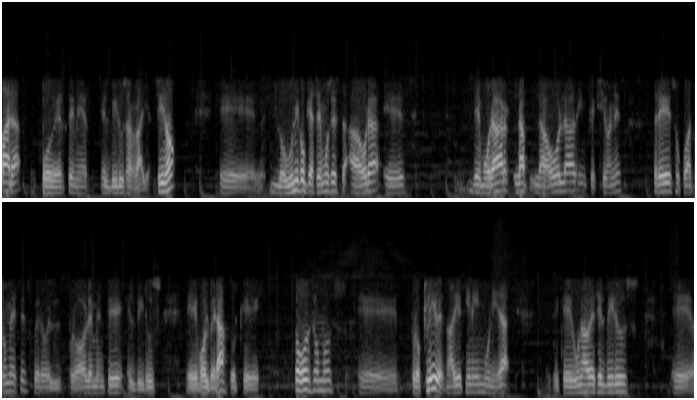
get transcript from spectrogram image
para poder tener el virus a raya. Si no, eh, lo único que hacemos ahora es demorar la, la, ola de infecciones tres o cuatro meses, pero el, probablemente el virus eh, volverá, porque todos somos proclives, nadie tiene inmunidad. Así que una vez el virus eh,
